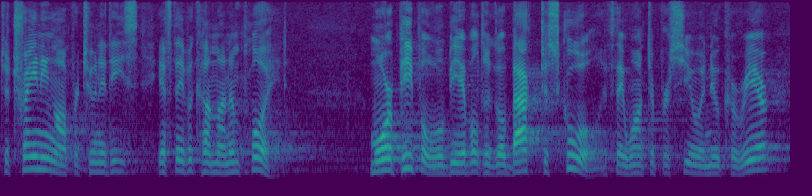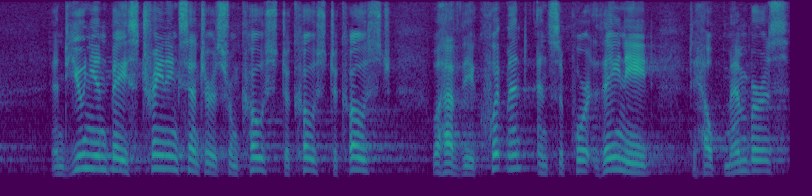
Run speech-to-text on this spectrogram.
to training opportunities if they become unemployed. More people will be able to go back to school if they want to pursue a new career, and union-based training centers from coast to coast to coast will have the equipment and support they need to help members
